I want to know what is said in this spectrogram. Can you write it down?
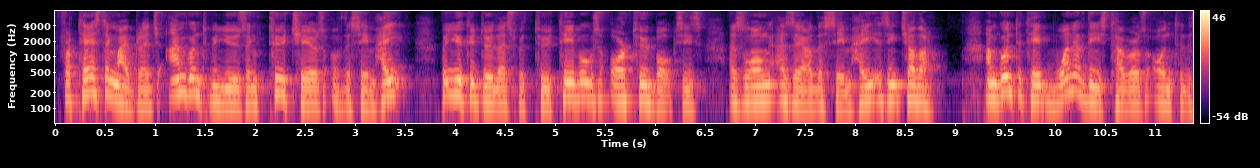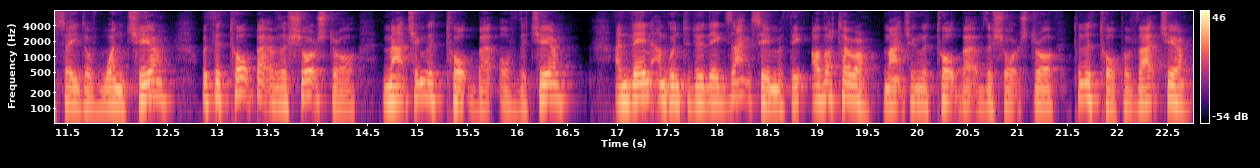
For testing my bridge, I'm going to be using two chairs of the same height, but you could do this with two tables or two boxes, as long as they are the same height as each other. I'm going to tape one of these towers onto the side of one chair, with the top bit of the short straw matching the top bit of the chair. And then I'm going to do the exact same with the other tower, matching the top bit of the short straw to the top of that chair.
